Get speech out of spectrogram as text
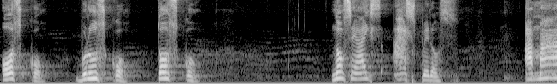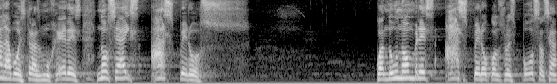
osco, brusco, tosco. No seáis ásperos. Amad a vuestras mujeres, no seáis ásperos. Cuando un hombre es áspero con su esposa, o sea,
